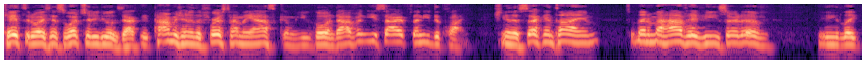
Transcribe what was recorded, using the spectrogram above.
Ketzid says, so what should he do exactly? Parmesan, the first time they ask him, you go and daven, say, then you decline. Shni the second time, so then Mahaviv he sort of he like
